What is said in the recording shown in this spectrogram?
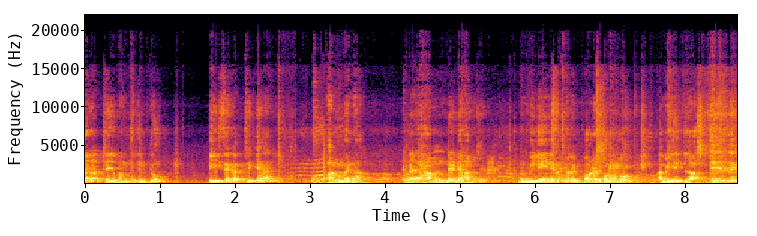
জায়গার থেকে ভাঙবে, কিন্তু এই জায়গার থেকে আর ভাঙবে না। এটা হান্ড্রেড হান্ড্রেড মিলিয়ে নেবেন, আমি পরে বলব। আমি লাস্টে যে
